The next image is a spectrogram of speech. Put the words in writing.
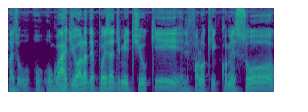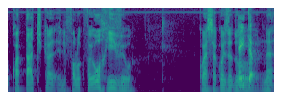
mas o, o, Guardiola depois admitiu que ele falou que começou com a tática, ele falou que foi horrível com essa coisa do. Então, né,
